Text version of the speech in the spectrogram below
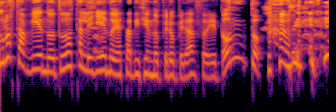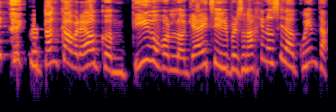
tú lo estás viendo, tú lo estás leyendo y estás diciendo, pero pedazo de tonto. están cabreados contigo por lo que ha hecho y el personaje no se da cuenta.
